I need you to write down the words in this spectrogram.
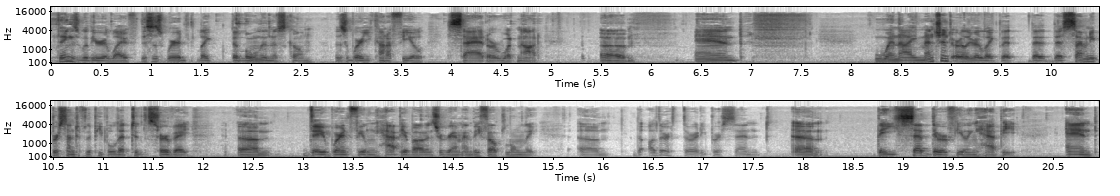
things with your life, this is where like the loneliness come. This is where you kind of feel sad or whatnot. Um, and when I mentioned earlier, like that, that the seventy percent of the people that took the survey, um, they weren't feeling happy about Instagram and they felt lonely. Um, the other thirty percent, um, they said they were feeling happy, and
